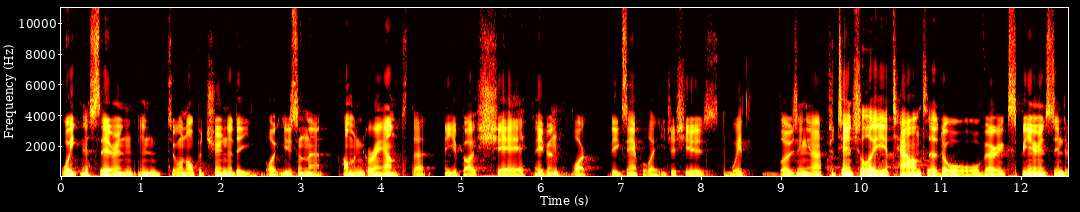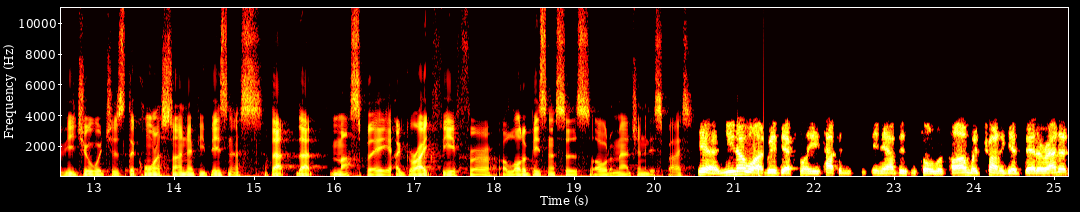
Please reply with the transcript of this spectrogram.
weakness there in, into an opportunity, like using that common ground that you both share, even like the example that you just used with losing a potentially talented or, or, very experienced individual, which is the cornerstone of your business. That that must be a great fear for a lot of businesses, I would imagine, in this space. Yeah, and you know what? We're definitely, it happens in our business all the time. We're trying to get better at it,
